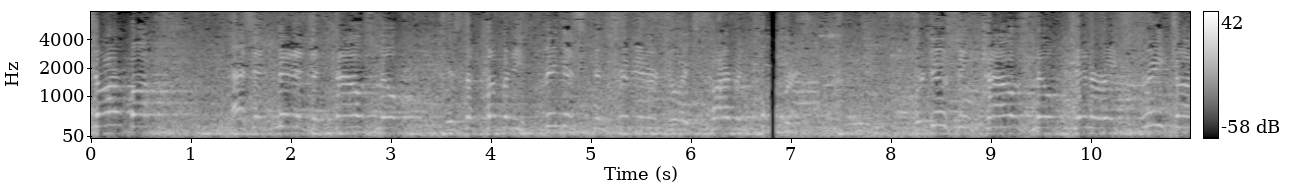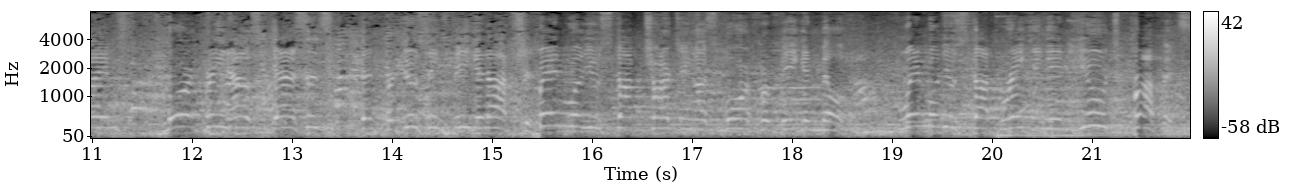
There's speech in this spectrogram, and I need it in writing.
Starbucks has admitted that cow's milk is the company's biggest contributor to its carbon vegan options. When will you stop charging us more for vegan milk? When will you stop raking in huge profits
